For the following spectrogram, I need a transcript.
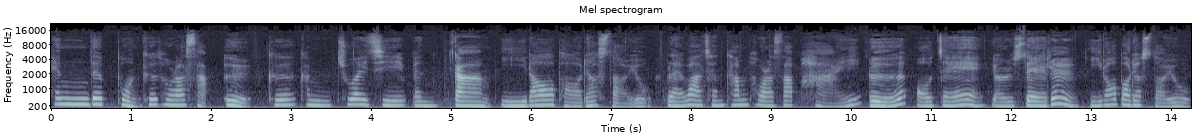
핸드폰, 그 소라삽을 그 감추어지 벤감 잃어버렸어요. 플레와 찬탐 토라삽 하이 르 어제 열쇠를 잃어버렸어요.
